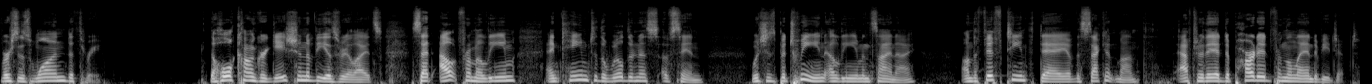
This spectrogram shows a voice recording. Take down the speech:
verses 1 to 3. The whole congregation of the Israelites set out from Elim and came to the wilderness of Sin, which is between Elim and Sinai, on the fifteenth day of the second month, after they had departed from the land of Egypt.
